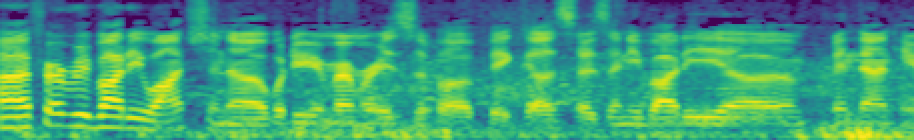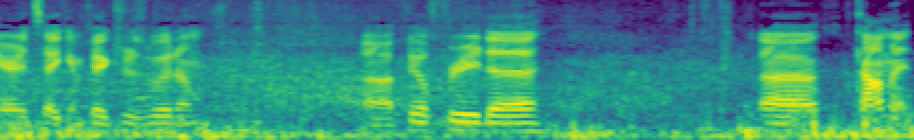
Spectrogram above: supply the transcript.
Uh, for everybody watching, uh, what are your memories of uh, Big Gus? Has anybody uh, been down here and taking pictures with him? Uh, feel free to uh, comment.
